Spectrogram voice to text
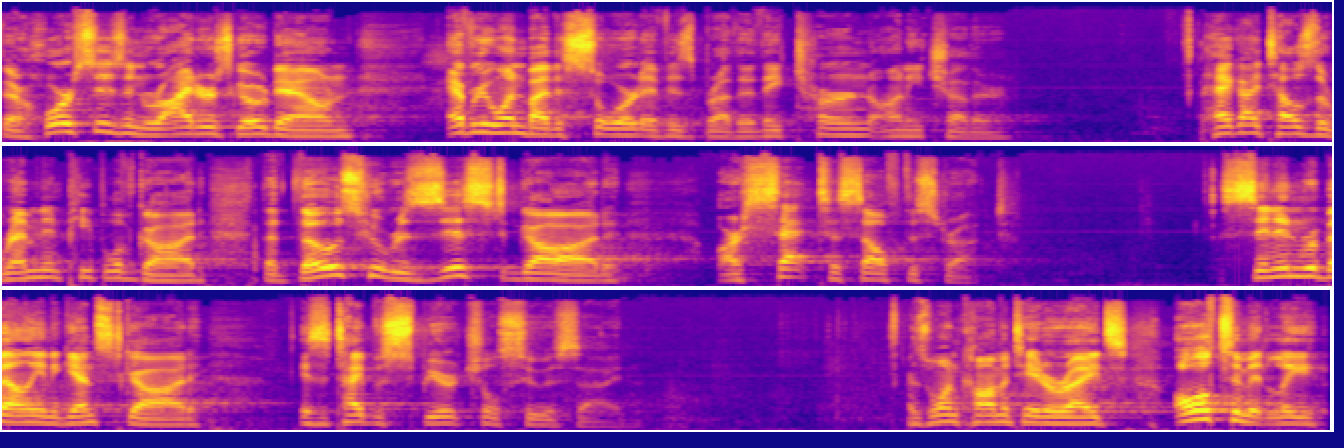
Their horses and riders go down, everyone by the sword of his brother. They turn on each other. Haggai tells the remnant people of God that those who resist God are set to self destruct. Sin and rebellion against God is a type of spiritual suicide. As one commentator writes, ultimately,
